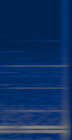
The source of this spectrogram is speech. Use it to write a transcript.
Mm-hmm.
